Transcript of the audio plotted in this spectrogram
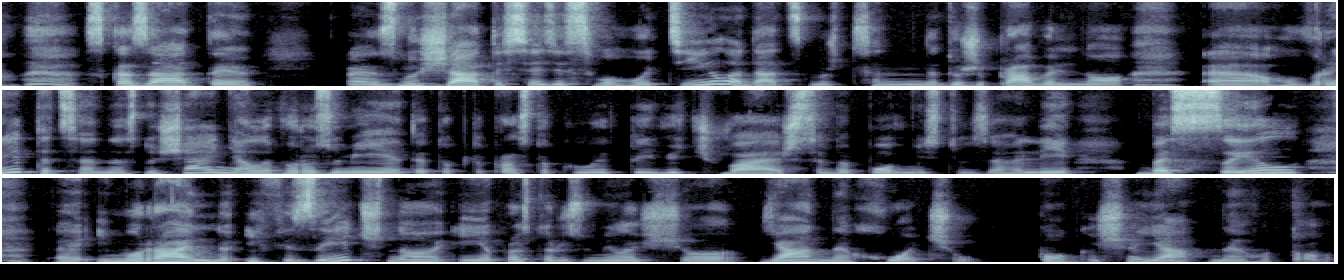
сказати, знущатися зі свого тіла. Да, це, може, це не дуже правильно е, говорити, це не знущання, але ви розумієте, тобто, просто коли ти відчуваєш себе повністю взагалі без сил е, і морально, і фізично, і я просто розуміла, що я не хочу поки що, я не готова.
